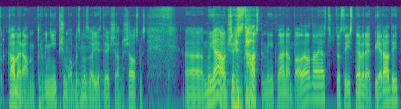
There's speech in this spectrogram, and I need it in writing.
Tur kamerām, tur viņa īpašumā bez maz vai iet iekšā no šausmas. Uh, nu jā, un šie stāsti mīt lēnām palielinājās, taču tos īsti nevarēja pierādīt.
